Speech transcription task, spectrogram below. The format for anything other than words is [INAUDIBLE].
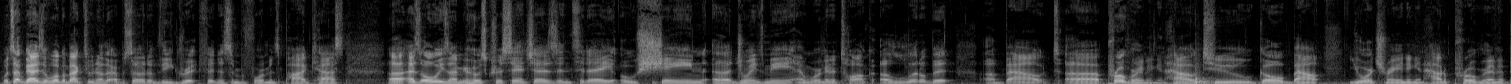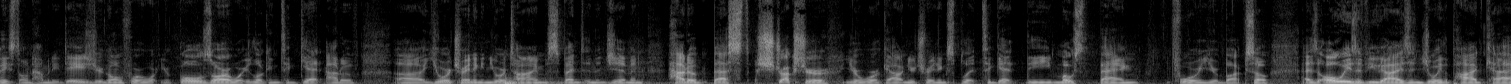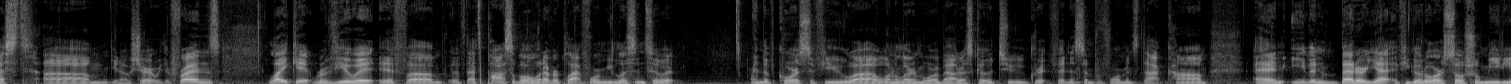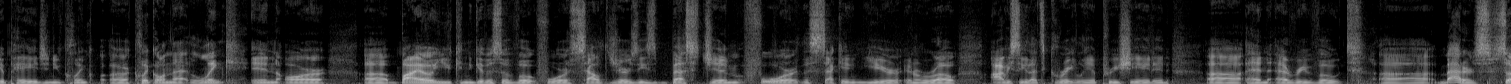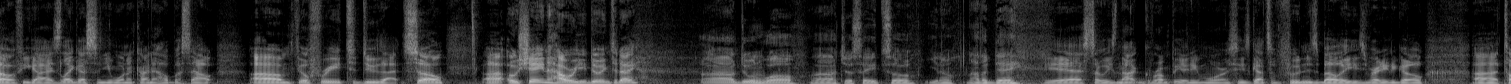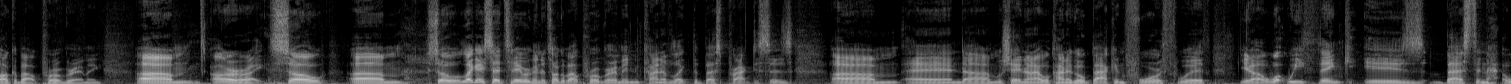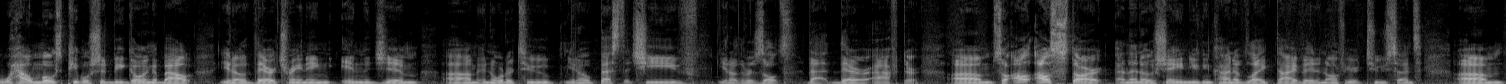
What's up, guys, and welcome back to another episode of the Grit Fitness and Performance Podcast. Uh, as always, I'm your host, Chris Sanchez, and today Oshane uh, joins me, and we're going to talk a little bit about uh, programming and how to go about your training and how to program it based on how many days you're going for, what your goals are, what you're looking to get out of uh, your training and your time spent in the gym, and how to best structure your workout and your training split to get the most bang for your buck. So, as always, if you guys enjoy the podcast, um, you know, share it with your friends, like it, review it if um, if that's possible on whatever platform you listen to it. And of course, if you uh, want to learn more about us, go to gritfitnessandperformance.com. And even better yet, if you go to our social media page and you click uh, click on that link in our uh, bio, you can give us a vote for South Jersey's best gym for the second year in a row. Obviously, that's greatly appreciated. Uh, and every vote uh, matters. So if you guys like us and you want to kind of help us out, um, feel free to do that. So, uh, Oshane, how are you doing today? Uh, doing well. Uh, just ate, so you know, another day. Yeah, so he's not grumpy anymore. So he's got some food in his belly. He's ready to go uh, talk about programming. Um, all right. So, um, so like I said, today we're going to talk about programming, kind of like the best practices. Um, and um, Oshane and I will kind of go back and forth with, you know, what we think is best and how most people should be going about, you know, their training in the gym um, in order to, you know, best achieve you know the results that they're after. Um, so I'll I'll start, and then Oshane, you can kind of like dive in and offer your two cents. Um,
